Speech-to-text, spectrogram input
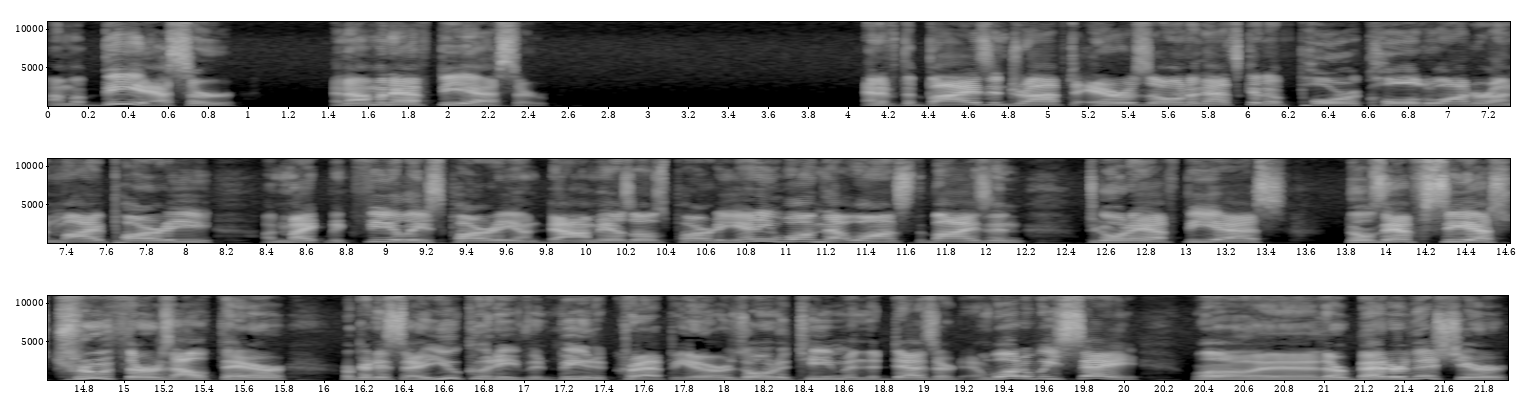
I'm a BSer, and I'm an FBSer. And if the Bison drop to Arizona, that's going to pour cold water on my party, on Mike McFeely's party, on Dom Izzo's party, anyone that wants the Bison to go to FBS. Those FCS truthers out there are going to say, you could even beat a crappy Arizona team in the desert. And what do we say? Well, uh, they're better this year.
